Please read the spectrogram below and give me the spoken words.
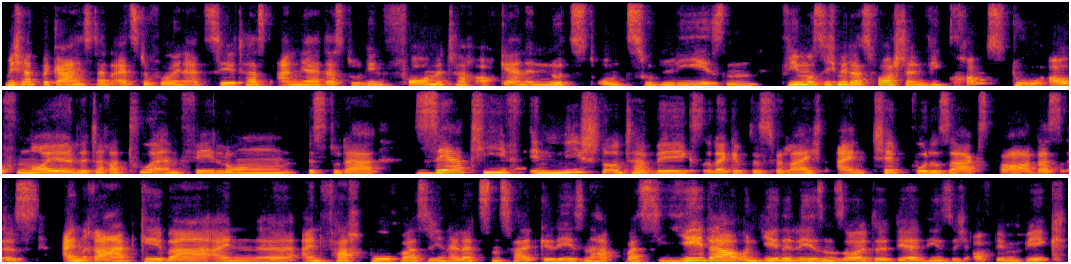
Mich hat begeistert, als du vorhin erzählt hast, Anja, dass du den Vormittag auch gerne nutzt, um zu lesen. Wie muss ich mir das vorstellen? Wie kommst du auf neue Literaturempfehlungen? Bist du da sehr tief in Nischen unterwegs oder gibt es vielleicht einen Tipp, wo du sagst, boah, das ist ein Ratgeber, ein, äh, ein Fachbuch, was ich in der letzten Zeit gelesen habe, was jeder und jede lesen sollte, der die sich auf dem Weg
